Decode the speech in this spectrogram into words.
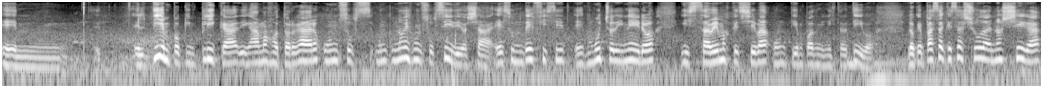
em, el tiempo que implica, digamos, otorgar un, no es un subsidio ya, es un déficit, es mucho dinero y sabemos que lleva un tiempo administrativo. Lo que pasa es que esa ayuda no llega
